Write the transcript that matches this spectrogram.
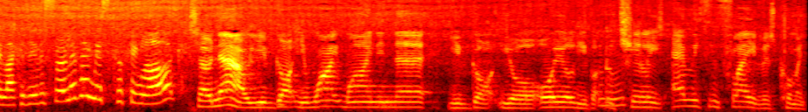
Feel like I do this for a living, this cooking lark. so now you've got your white wine in there, you've got your oil, you've got Mm-hmm. your chilies, everything flavours coming.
